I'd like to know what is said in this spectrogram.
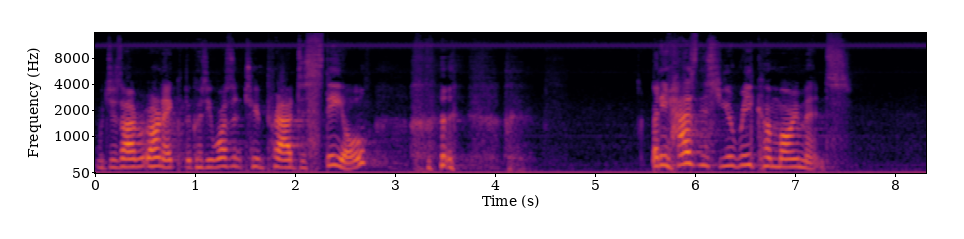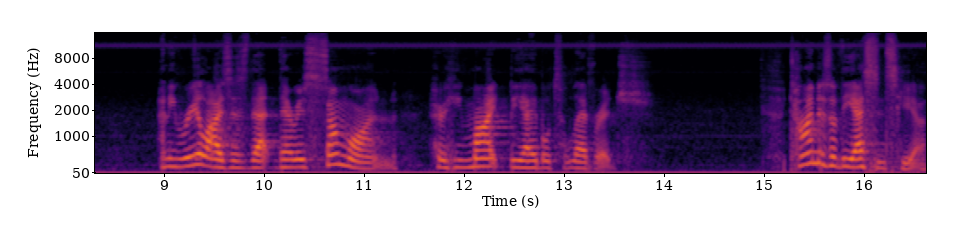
which is ironic because he wasn't too proud to steal. but he has this eureka moment, and he realizes that there is someone who he might be able to leverage. Time is of the essence here.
